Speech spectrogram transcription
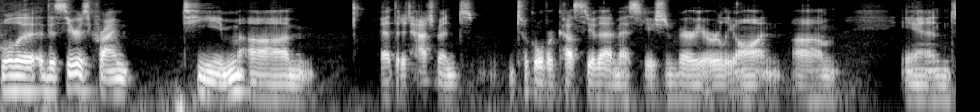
Well, the the serious crime team um, at the detachment took over custody of that investigation very early on. Um, and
